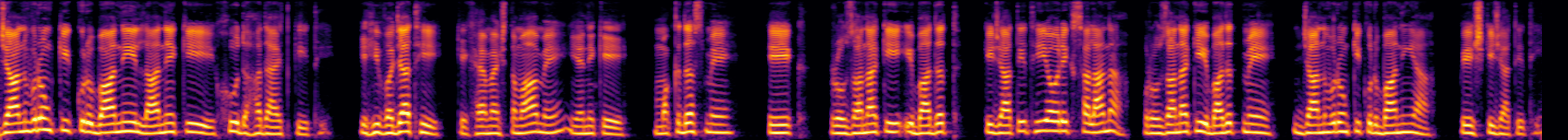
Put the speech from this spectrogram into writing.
جانوروں کی قربانی لانے کی خود ہدایت کی تھی۔ یہی وجہ تھی کہ خیمہ اجتماع میں یعنی کہ مقدس میں، ایک روزانہ کی عبادت کی جاتی تھی اور ایک سالانہ روزانہ کی عبادت میں جانوروں کی قربانیاں پیش کی جاتی تھیں،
